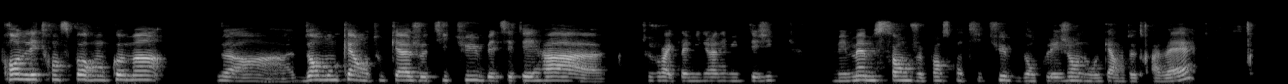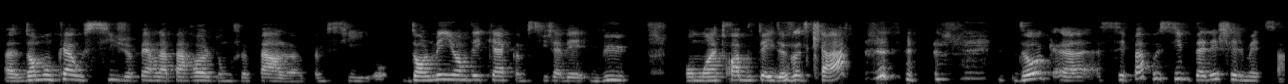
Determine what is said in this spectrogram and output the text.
Prendre les transports en commun, ben, dans mon cas en tout cas, je titube, etc. toujours avec la migraine hémiplégique, mais même sans, je pense qu'on titube, donc les gens nous regardent de travers. Euh, dans mon cas aussi, je perds la parole, donc je parle comme si, dans le meilleur des cas, comme si j'avais bu au moins trois bouteilles de vodka. donc, euh, c'est pas possible d'aller chez le médecin.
